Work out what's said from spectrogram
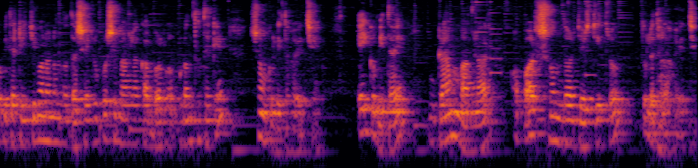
কবিতাটি জীবনানন্দ দাশের রূপসী বাংলা কাব্য গ্রন্থ থেকে সংকলিত হয়েছে। এই কবিতায় গ্রাম বাংলার অপার সৌন্দর্যের চিত্র তুলে ধরা হয়েছে।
